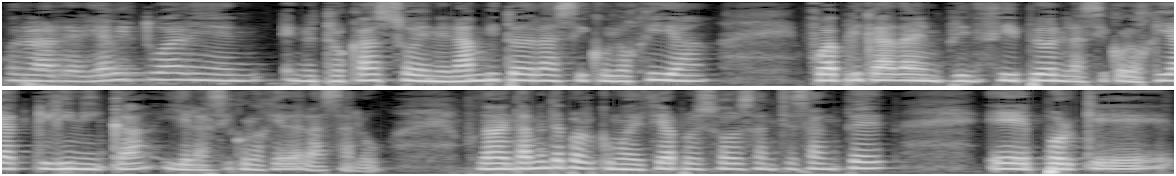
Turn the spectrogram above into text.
Bueno, la realidad virtual, en, nuestro caso, en el ámbito de la psicología, fue aplicada en principio en la psicología clínica y en la psicología de la salud. Fundamentalmente, porque, como decía el profesor Sánchez Santet, eh, porque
